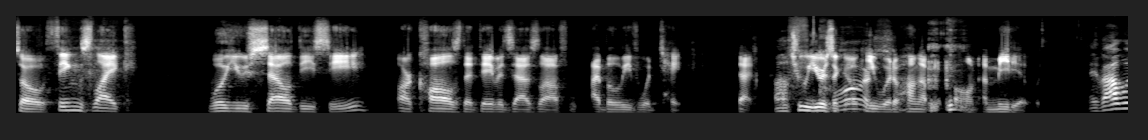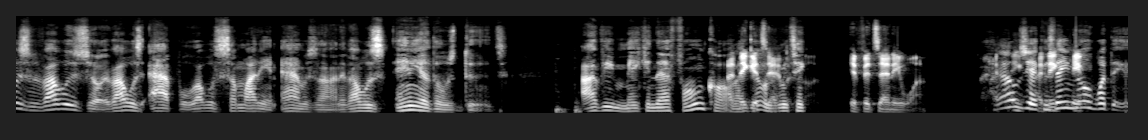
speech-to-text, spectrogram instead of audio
So things like, will you sell DC are calls that David Zaslav, I believe, would take. That Of two years ago, he would have hung up the phone immediately. If I was, if I was, yo, if I was Apple, if I was somebody in Amazon, if I was any of those dudes, I'd be making that phone call. I like, think it's yo, let me Amazon. take. If it's anyone, Hell think- yeah, because they know what they.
